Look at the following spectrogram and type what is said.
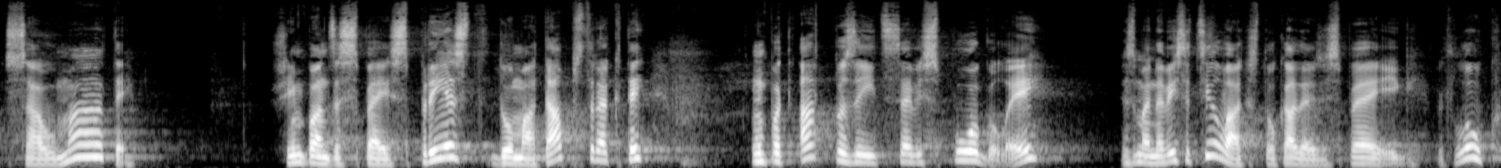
savu māti. Šimpanzes spēja spriest, domāt abstrakti, un pat atzīt sevi spogulī. Es domāju, ne visi cilvēki to kādreiz ir spējīgi, bet lūk,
